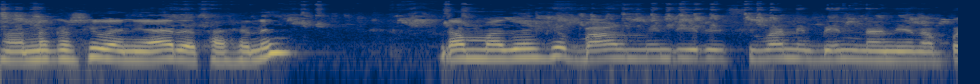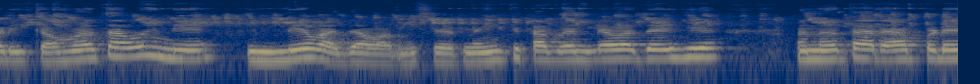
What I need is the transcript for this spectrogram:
હા, નકર શિવાની આરે થાય નહીં? ગામમાં જાય છે બાળ મંદિરે શિવાની બેન નાની એના પડીકા મળતા હોય ને, એ લેવા જવાનું છે. એટલે અંકિતાબેન લેવા જાય છે. અને અત્યારે આપણે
